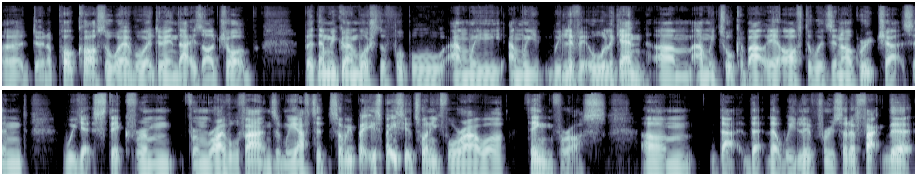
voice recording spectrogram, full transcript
uh, doing a podcast or whatever we're doing, that is our job but then we go and watch the football and we and we we live it all again um, and we talk about it afterwards in our group chats and we get stick from from rival fans and we have to so we it's basically a 24 hour thing for us um, that that that we live through. So the fact that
